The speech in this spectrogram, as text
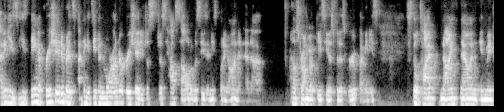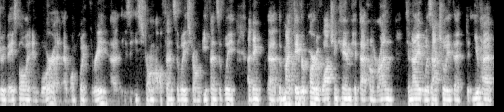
I think he's he's being appreciated, but I think it's even more underappreciated just just how solid of a season he's putting on, and, and uh, how strong of a piece he is for this group. I mean, he's still tied ninth now in, in Major League Baseball in, in WAR at, at 1.3. Uh, he's, he's strong offensively, strong defensively. I think uh, the, my favorite part of watching him hit that home run tonight was actually that you had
